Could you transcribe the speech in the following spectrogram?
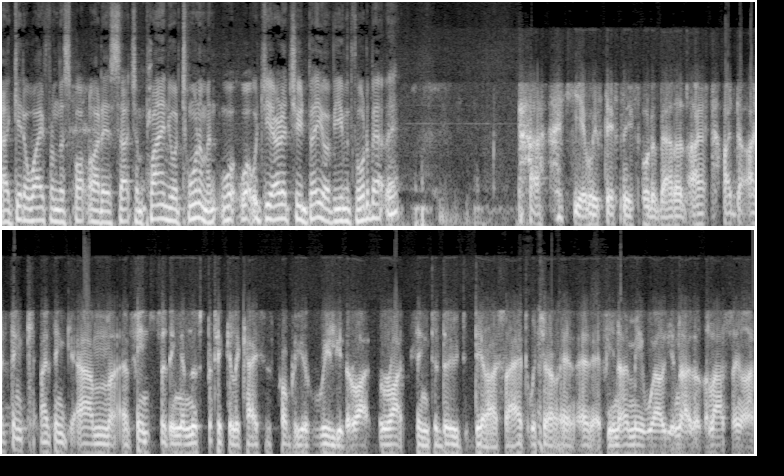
uh, get away from the spotlight as such, and play in your tournament, what, what would your attitude be? Or have you even thought about that? Uh, yeah, we've definitely thought about it. I, I, I think I think um, fence sitting in this particular case is probably really the right the right thing to do. Dare I say it? Which, uh, if you know me well, you know that the last thing I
